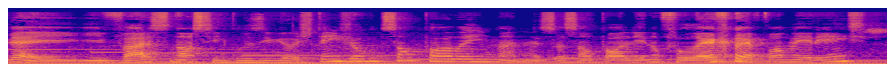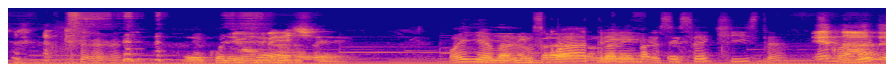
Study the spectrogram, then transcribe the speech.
É, e, e, vários, nossa, inclusive hoje tem jogo do São Paulo aí, mano. Eu sou São Paulino, Fuleco é palmeirense. eu corintiano, velho. Olha, mano, uns quatro, hein? Eu sou Santista. É nada.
